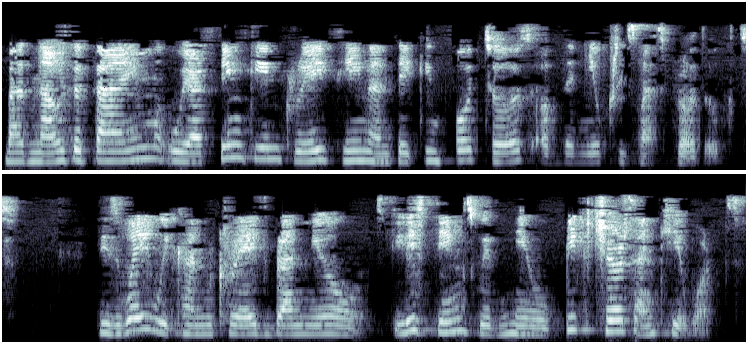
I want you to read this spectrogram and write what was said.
but now is the time we are thinking, creating, and taking photos of the new Christmas products. This way we can create brand new listings with new pictures and keywords.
